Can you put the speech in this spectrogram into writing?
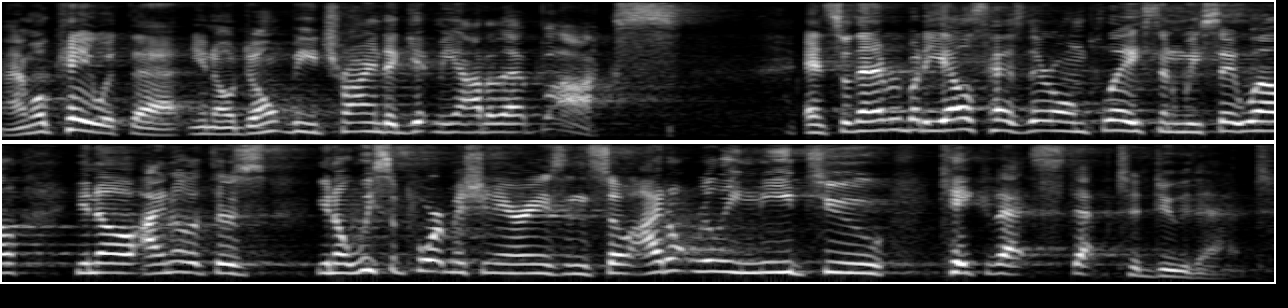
I'm okay with that. You know, don't be trying to get me out of that box. And so then everybody else has their own place, and we say, well, you know, I know that there's, you know, we support missionaries, and so I don't really need to take that step to do that.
